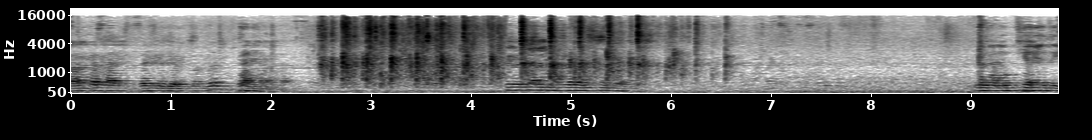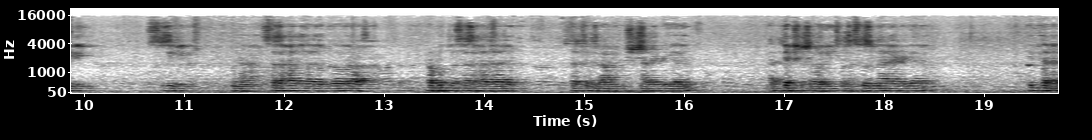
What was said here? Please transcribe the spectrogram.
మరొకసారి కృతజ్ఞతలు చెప్పుకుంటూ ధన్యవాదాలు. మన ముఖ్య అతిథి శ్రీ మన సలహాదారు గౌరవ ప్రభుత్వ సలహాదారు సత్యం రామకృష్ణారెడ్డి గారు అధ్యక్షత వహించిన సూర్యనారాయణ గారు ఇతర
